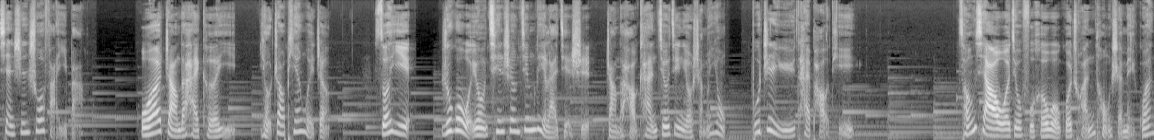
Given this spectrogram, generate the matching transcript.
现身说法一把。我长得还可以，有照片为证。所以，如果我用亲身经历来解释长得好看究竟有什么用，不至于太跑题。从小我就符合我国传统审美观，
